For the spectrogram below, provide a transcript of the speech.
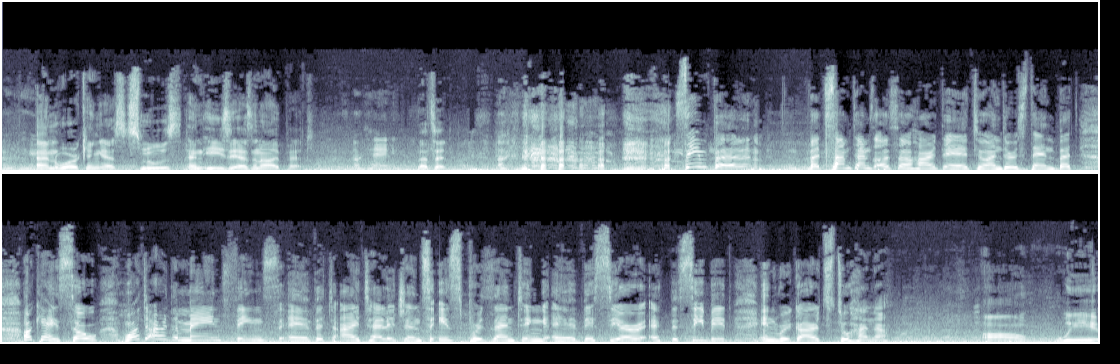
okay. and working as smooth and easy as an iPad. Okay. That's it. Okay. Simple, but sometimes also hard uh, to understand. But okay, so what are the main things uh, that iTelligence is presenting uh, this year at the CeBIT in regards to HANA? Uh, we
